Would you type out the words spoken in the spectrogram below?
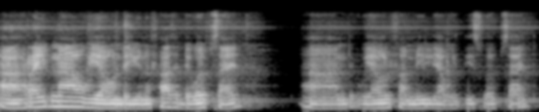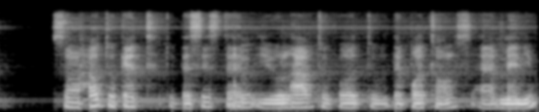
Uh, right now, we are on the university website and we are all familiar with this website. So how to get to the system, you will have to go to the portals uh, menu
